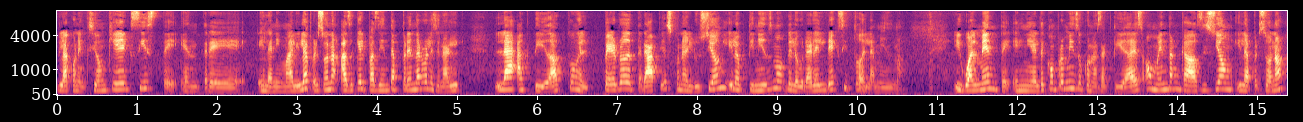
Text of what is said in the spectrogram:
la, conexión que existe entre el animal y la persona hace que el paciente aprenda a relacionar la actividad con el perro de terapias con la ilusión y el optimismo de lograr el éxito de la misma. Igualmente, el nivel de compromiso con las actividades aumenta en cada sesión y la persona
